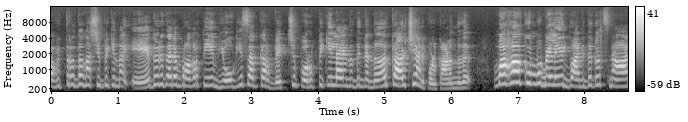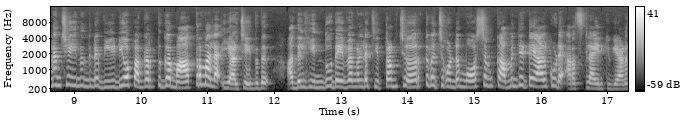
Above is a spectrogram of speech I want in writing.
പവിത്രത നശിപ്പിക്കുന്ന ഏതൊരു തരം പ്രവൃത്തിയെയും യോഗി സർക്കാർ വെച്ചു പൊറുപ്പിക്കില്ല എന്നതിന്റെ നേർക്കാഴ്ചയാണ് ഇപ്പോൾ കാണുന്നത്. മഹാകുംഭമേളയിൽ വനിതകൾ സ്നാനം ചെയ്യുന്നതിന്റെ വീഡിയോ പകർത്തുക മാത്രമല്ല ഇയാൾ ചെയ്തത്. അതിൽ ഹിന്ദു ദൈവങ്ങളുടെ ചിത്രം ചേർത്ത് വെച്ചുകൊണ്ട് മോശം കമന്റ് ഇട്ടയാൾ കൂടെ അറസ്റ്റിലായിരിക്കുകയാണ്.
